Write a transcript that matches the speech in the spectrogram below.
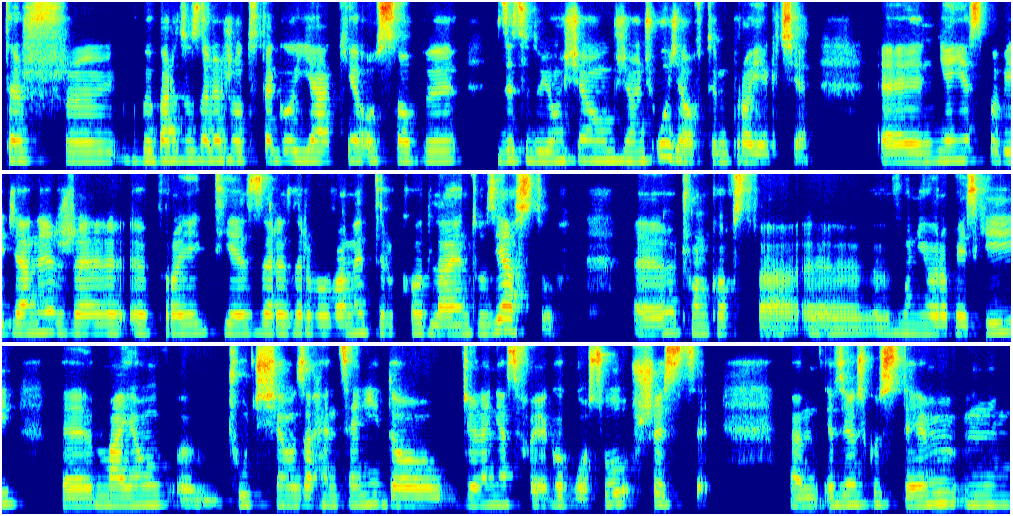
też jakby bardzo zależy od tego, jakie osoby zdecydują się wziąć udział w tym projekcie. E, nie jest powiedziane, że e, projekt jest zarezerwowany tylko dla entuzjastów e, członkowstwa w Unii Europejskiej. Mają czuć się zachęceni do udzielenia swojego głosu wszyscy. W związku z tym mm,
